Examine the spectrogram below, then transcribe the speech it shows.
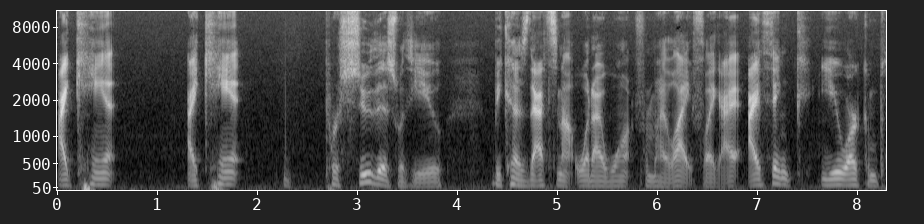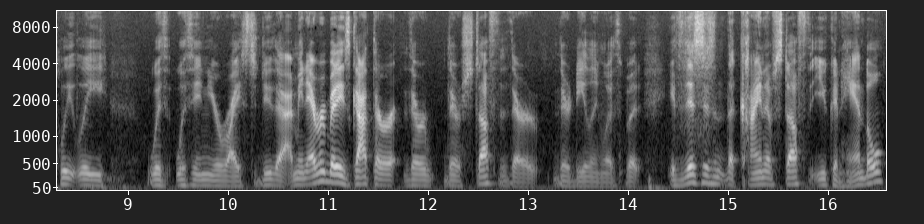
I can't I can't pursue this with you because that's not what I want for my life. Like I, I think you are completely with within your rights to do that. I mean everybody's got their their their stuff that they're they're dealing with, but if this isn't the kind of stuff that you can handle,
